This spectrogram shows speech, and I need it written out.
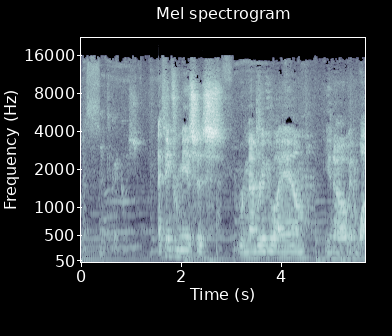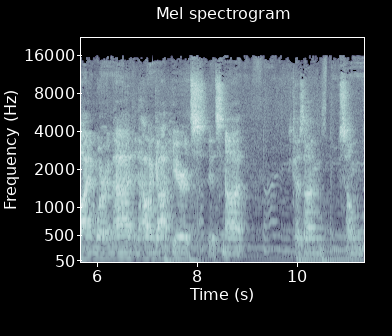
That's a great question. I think for me, it's just remembering who I am, you know, and why I'm where I'm at and how I got here. It's it's not because I'm some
